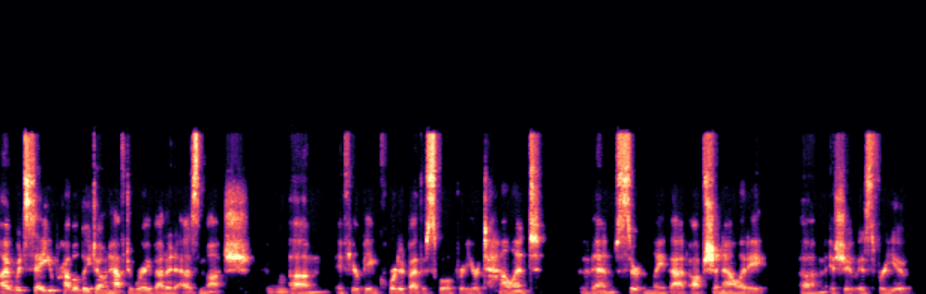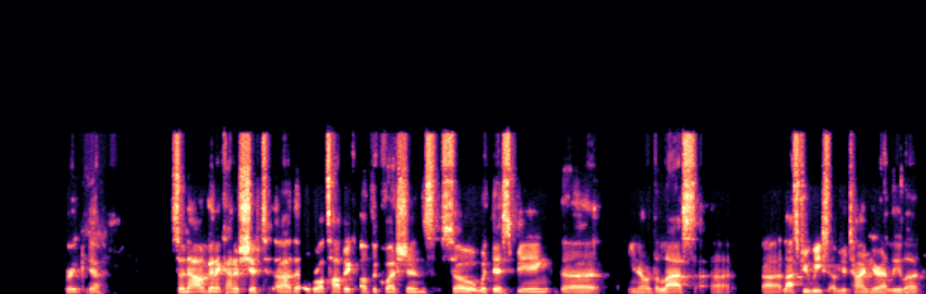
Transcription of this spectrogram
I would say you probably don't have to worry about it as much. Mhm. Um, if you're being courted by the school for your talent, then certainly that optionality um, issue is for you. Great. Yeah. So now I'm going to kind of shift uh, the overall topic of the questions. So with this being the, you know, the last uh, uh, last few weeks of your time here at LILA,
